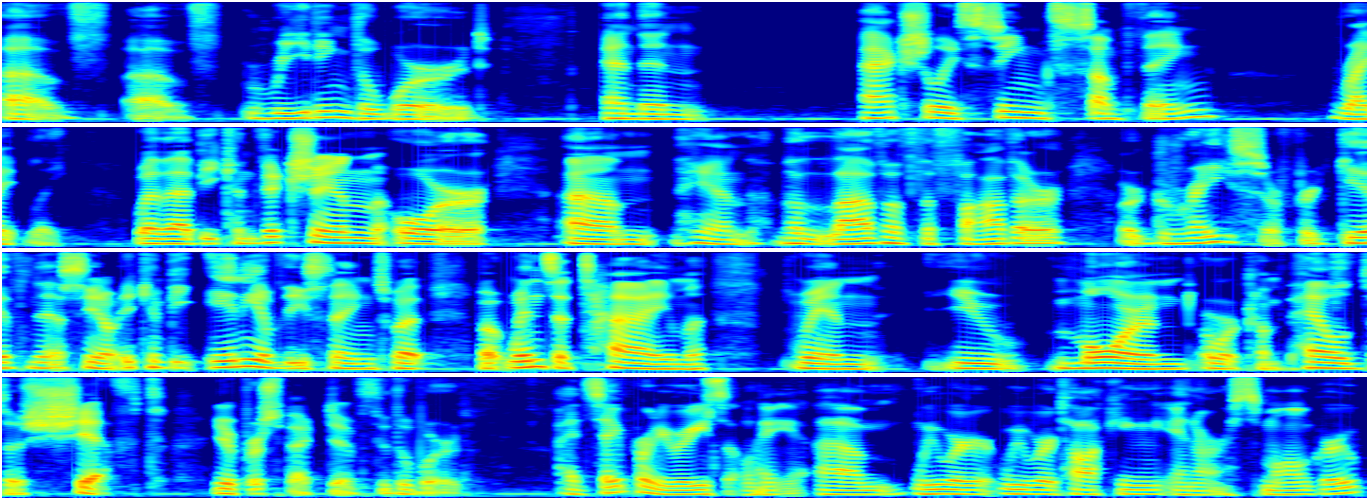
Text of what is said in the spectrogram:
of of reading the word and then actually seeing something rightly, whether that be conviction or um, the love of the Father or grace or forgiveness. You know, it can be any of these things, but but when's a time when you mourned or were compelled to shift your perspective through the Word? I'd say pretty recently. Um, we were we were talking in our small group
